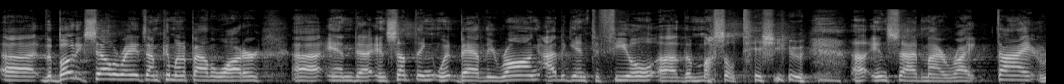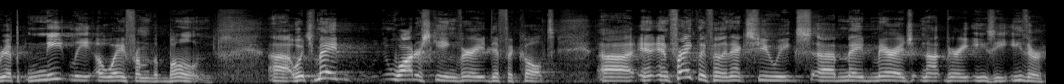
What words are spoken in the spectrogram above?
Uh, the boat accelerated. I'm coming up out of the water, uh, and uh, and something went badly wrong. I began to feel the muscle tissue inside my right thigh rip neatly away from the bone, which made water skiing very difficult. Uh, and, and, frankly, for the next few weeks, uh, made marriage not very easy either.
